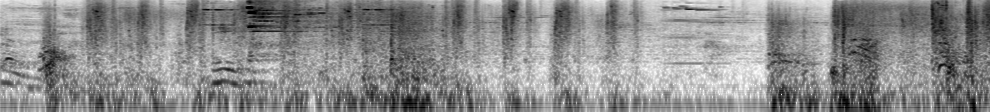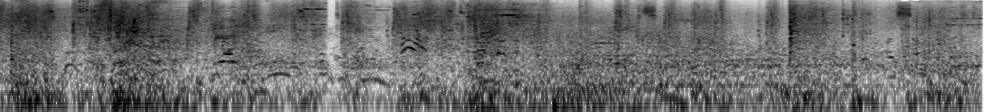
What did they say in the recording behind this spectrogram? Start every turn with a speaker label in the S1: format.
S1: いい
